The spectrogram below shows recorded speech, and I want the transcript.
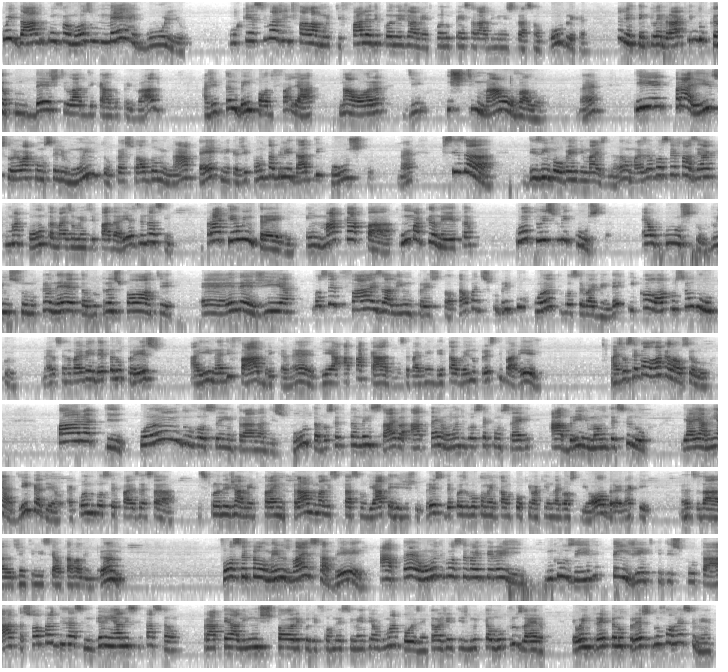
Cuidado com o famoso mergulho. Porque se a gente fala muito de falha de planejamento quando pensa na administração pública, a gente tem que lembrar que no campo deste lado de cá do privado, a gente também pode falhar na hora de estimar o valor, né? E para isso eu aconselho muito o pessoal dominar técnicas de contabilidade de custo, né? Precisa desenvolver demais não, mas é você fazer uma conta mais ou menos de padaria dizendo assim: para que eu entregue em Macapá uma caneta, quanto isso me custa? É o custo do insumo caneta, do transporte, é, energia. Você faz ali um preço total para descobrir por quanto você vai vender e coloca o seu lucro. Né? Você não vai vender pelo preço aí, né, de fábrica, né, de atacado. Você vai vender talvez no preço de varejo. Mas você coloca lá o seu lucro para que, quando você entrar na disputa, você também saiba até onde você consegue abrir mão desse lucro. E aí, a minha dica, Adiel, é quando você faz essa, esse planejamento para entrar numa licitação de ata e registro de preço, depois eu vou comentar um pouquinho aqui um negócio de obra, né, que antes da gente inicial estava lembrando, você pelo menos vai saber até onde você vai querer ir. Inclusive, tem gente que disputa a ata só para dizer assim, ganhar licitação, para ter ali um histórico de fornecimento em alguma coisa. Então, a gente diz muito que é o lucro zero. Eu entrei pelo preço do fornecimento,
